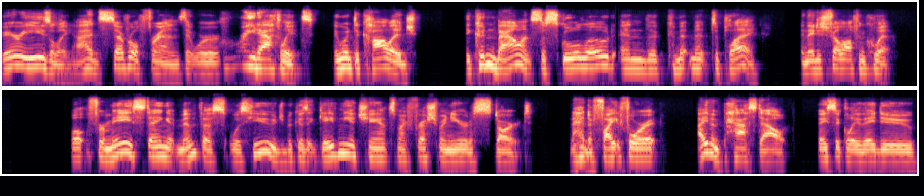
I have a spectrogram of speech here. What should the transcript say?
very easily. I had several friends that were great athletes. They went to college. They couldn't balance the school load and the commitment to play. And they just fell off and quit. Well, for me, staying at Memphis was huge because it gave me a chance my freshman year to start. And I had to fight for it. I even passed out basically they do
